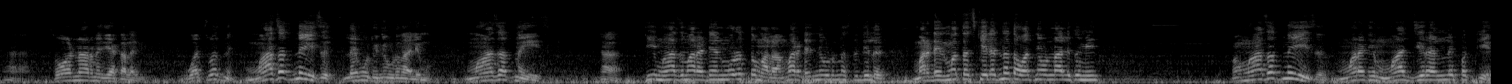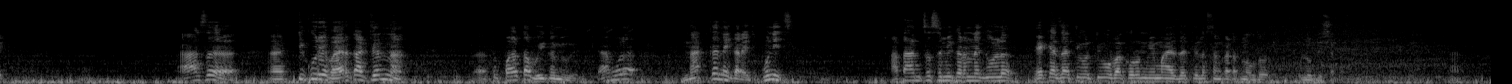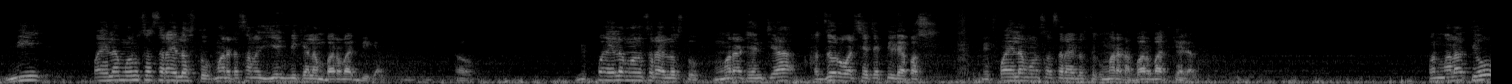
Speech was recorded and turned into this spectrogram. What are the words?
हा, सोडणार नाही एकाला मी वचवत नाही. माझाच नाही यायचं. लय मोठी निवडून आले मग माझाच नाही यायचं. हा ती माझ मराठ्यान तुम्हाला मराठ्यात निवडून नसतं दिलं. मराठ्यात मतच केलेत ना तवाच निवडून आले तुम्ही. मग माझाच नाही यायचं. मराठी माझ जिरायला लय पक्के आहेत. असं टिकुरे बाहेर काढते ना तर तो पळता होई कमी होईल. त्यामुळं नाटकं नाही करायची. कुणीच. आता आमचं समीकरण नाही जुळलं. एका जातीवरती उभा करून मी माझ्या जातीला संकटात नव्हतो लुटू शकत मी पहिला माणूस असा राहिलो असतो मराठा समाज एक बी केला आणि बरबाद बी केला. हो. मी पहिला माणूस राहिलो असतो मराठ्यांच्या हजारो वर्षाच्या पिढ्यापासून. मी पहिला माणूस असा राहिलो असतो की मराठा बरबाद केला पण मला तो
